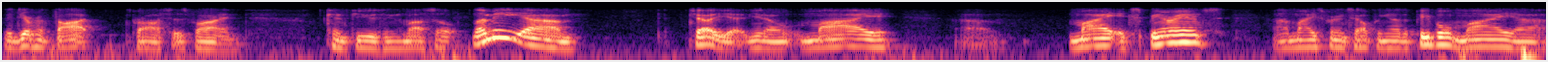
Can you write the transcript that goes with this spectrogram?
the different thought process behind confusing the muscle. Let me um, tell you, you know, my uh, my experience, uh, my experience helping other people, my uh,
